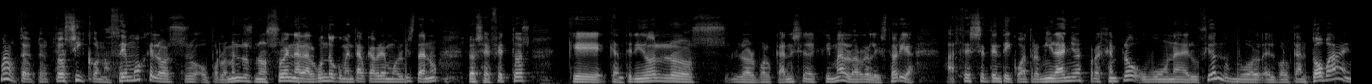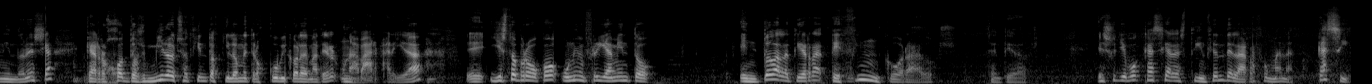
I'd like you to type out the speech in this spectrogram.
Bueno, to- to- todos sí conocemos que los, o por lo menos nos suena de algún documental que habremos visto, ¿no? Los efectos que, han tenido los, los volcanes en el clima a lo largo de la historia. Hace 74.000 años, por ejemplo, hubo una erupción, el volcán Toba en Indonesia, que arrojó 2.800 kilómetros cúbicos de material, una barbaridad. eh, y esto provocó un enfriamiento en toda la Tierra de 5 grados centígrados. Eso llevó casi a la extinción de la raza humana. Casi.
